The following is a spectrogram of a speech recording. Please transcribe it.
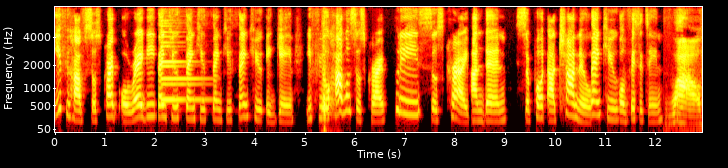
if you have subscribed already, thank you, thank you, thank you, thank you again. If you haven't subscribed, please subscribe and then support our channel. Thank you for visiting. Wow.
